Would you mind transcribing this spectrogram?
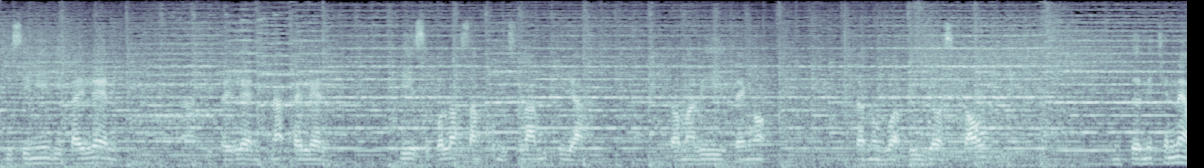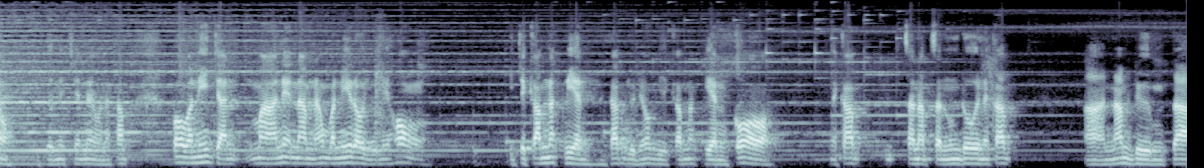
di sini di Thailand ah, di Thailand nak Thailand di sekolah sangkum Islam itu ya kita mari tengok kita nak buat video scout international international นะครับก็วันนี้จะมาแนะนำนะครับวันนี้เราอยู่ในห้องกิจกรรมนักเรียนนะครับอยู่ในห้องกิจกรรมนักเรียนก็นะครับสนับสนุนโดยนะครับ น้ำดื่มตา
